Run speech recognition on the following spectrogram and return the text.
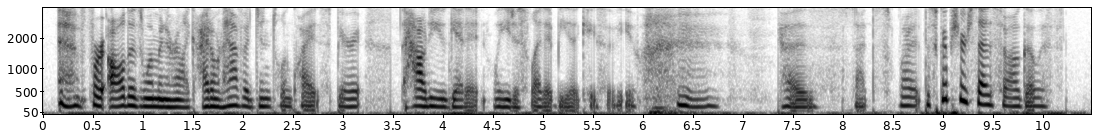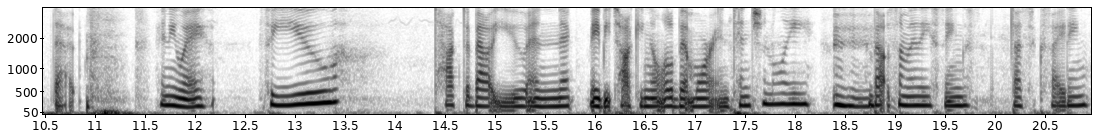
For all those women who are like i don't have a gentle and quiet spirit how do you get it? Well you just let it be the case of you. Mm. because that's what the scripture says so i'll go with that. Anyway so you talked about you and nick maybe talking a little bit more intentionally Mm-hmm. about some of these things. That's exciting.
